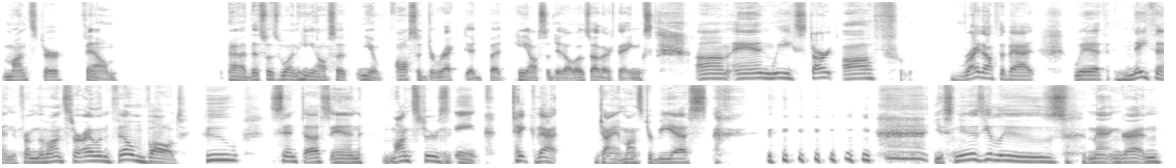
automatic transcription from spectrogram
monster film? Uh, this was one he also, you know, also directed, but he also did all those other things. Um, and we start off right off the bat with Nathan from the Monster Island Film Vault, who sent us in Monsters Inc. Take that, giant monster BS. you snooze, you lose, Matt and Grattan.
